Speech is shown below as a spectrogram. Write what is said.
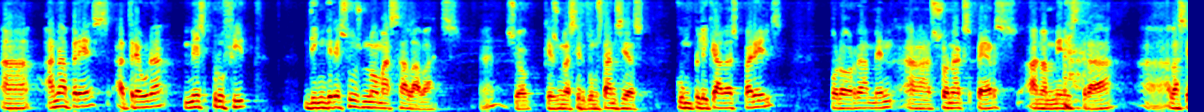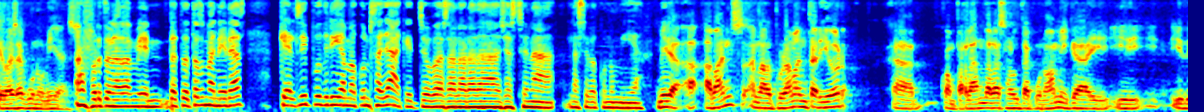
eh, han après a treure més profit d'ingressos no massa elevats. Eh? Això que és unes circumstàncies complicades per ells, però realment eh, són experts en administrar a les seves economies. Afortunadament. De totes maneres, què els hi podríem aconsellar a aquests joves a l'hora de gestionar la seva economia? Mira, abans, en el programa anterior, eh, quan parlàvem de la salut econòmica i, i,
